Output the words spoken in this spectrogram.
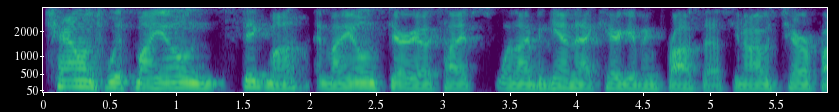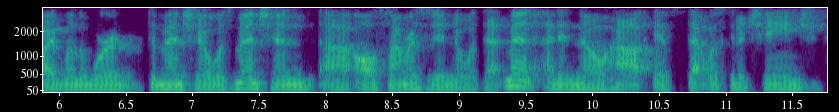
challenged with my own stigma and my own stereotypes when I began that caregiving process. You know, I was terrified when the word dementia was mentioned. Uh, Alzheimer's, I didn't know what that meant. I didn't know how if that was going to change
